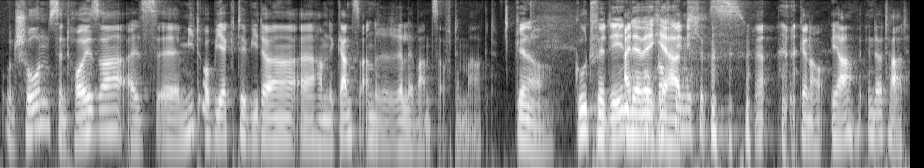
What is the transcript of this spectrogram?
und schon sind Häuser als äh, Mietobjekte wieder, äh, haben eine ganz andere Relevanz auf dem Markt. Genau. Gut für den, Ein der Punkt welche hat. Den ich jetzt, ja, genau, ja, in der Tat.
